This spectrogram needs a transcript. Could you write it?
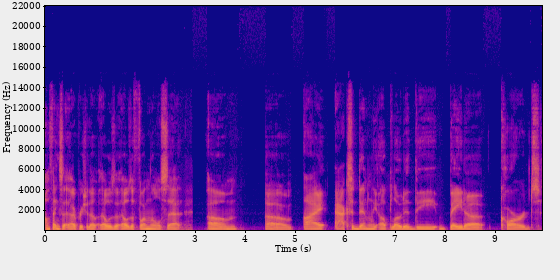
Oh, thanks. I appreciate that. That was a, that was a fun little set. Um, um, I accidentally uploaded the beta cards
